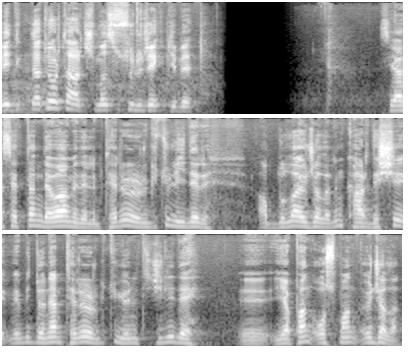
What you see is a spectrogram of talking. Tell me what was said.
ve diktatör tartışması sürecek gibi. Siyasetten devam edelim. Terör örgütü lideri Abdullah Öcalan'ın kardeşi ve bir dönem terör örgütü yöneticiliği de e, yapan Osman Öcalan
